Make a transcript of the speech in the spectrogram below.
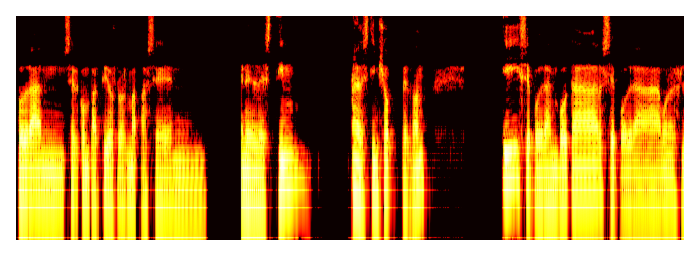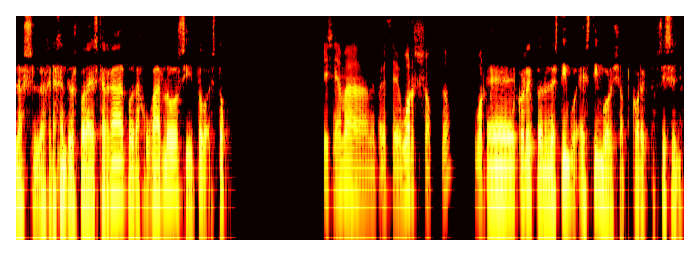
podrán ser compartidos los mapas en, en el Steam, en el Steam Shop, perdón. Y se podrán votar, se podrá, bueno, las- la gente los podrá descargar, podrá jugarlos y todo esto. Sí, se llama, me parece, Workshop, ¿no? Work- Eh, Workshop. correcto, en el Steam, Steam Workshop, correcto, sí señor.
